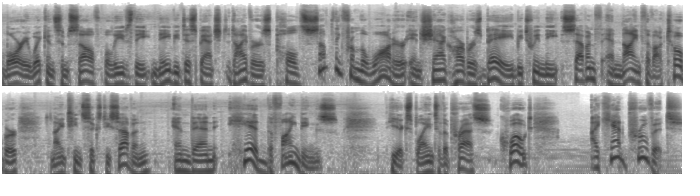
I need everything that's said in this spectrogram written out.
Laurie Wickens himself believes the Navy dispatched divers pulled something from the water in Shag Harbour's Bay between the 7th and 9th of October, 1967, and then hid the findings. He explained to the press, quote, I can't prove it,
